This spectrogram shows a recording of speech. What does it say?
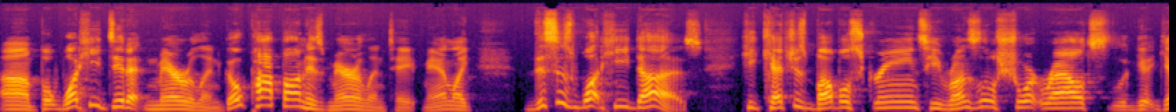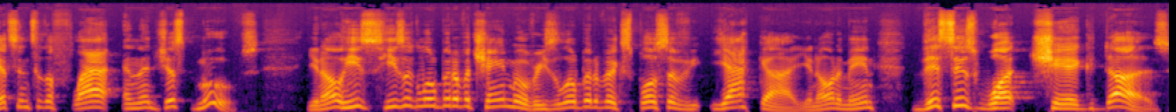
uh, but what he did at maryland go pop on his maryland tape man like this is what he does. He catches bubble screens, he runs little short routes, gets into the flat, and then just moves. You know, he's he's a little bit of a chain mover. He's a little bit of an explosive YAC guy. You know what I mean? This is what Chig does.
